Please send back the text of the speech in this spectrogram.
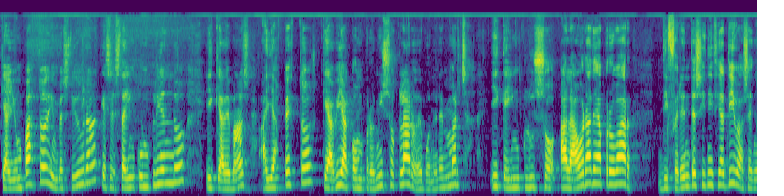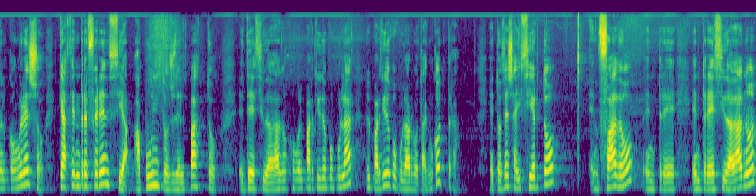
que hay un pacto de investidura que se está incumpliendo y que además hay aspectos que había compromiso claro de poner en marcha y que incluso a la hora de aprobar diferentes iniciativas en el Congreso que hacen referencia a puntos del pacto de Ciudadanos con el Partido Popular, el Partido Popular vota en contra. Entonces hay cierto enfado entre, entre ciudadanos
